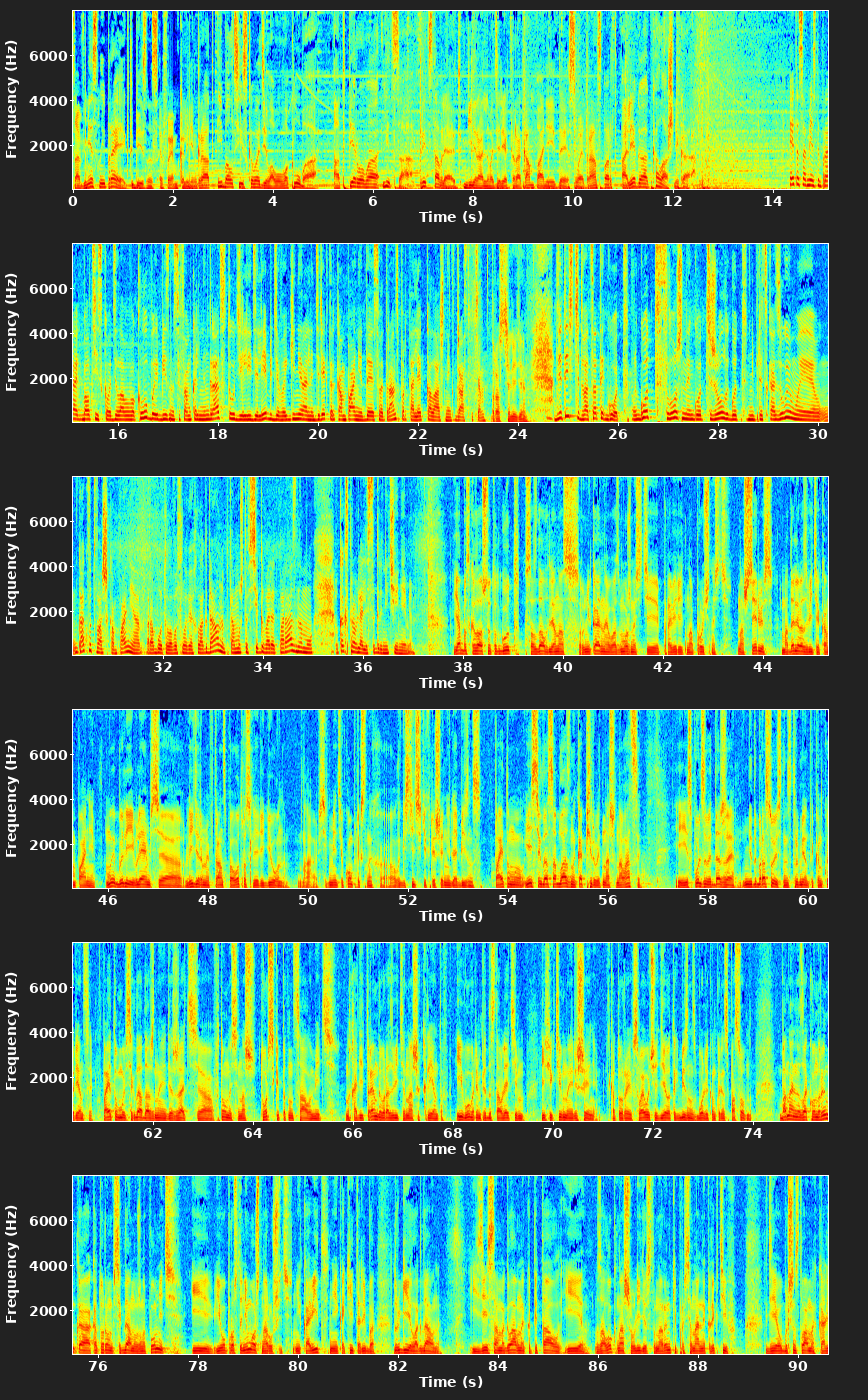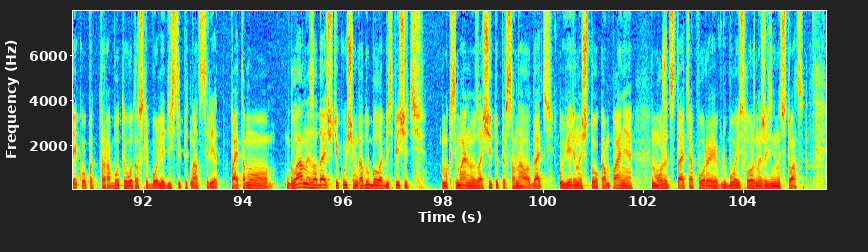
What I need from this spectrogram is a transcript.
Совместный проект «Бизнес FM Калининград» и Балтийского делового клуба от первого лица представляют генерального директора компании ДСВ «Транспорт» Олега Калашника. Это совместный проект Балтийского делового клуба и бизнес ФМ Калининград, студии Лидия Лебедева и генеральный директор компании ДСВ Транспорт Олег Калашник. Здравствуйте. Здравствуйте, Лидия. 2020 год. Год сложный, год тяжелый, год непредсказуемый. Как вот ваша компания работала в условиях локдауна? Потому что все говорят по-разному. Как справлялись с ограничениями? Я бы сказал, что этот год создал для нас уникальные возможности проверить на прочность наш сервис, модель развития компании. Мы были и являемся лидерами в транспортной региона в сегменте комплексных э, логистических решений для бизнеса. Поэтому есть всегда соблазн копировать наши инновации и использовать даже недобросовестные инструменты конкуренции. Поэтому мы всегда должны держать э, в тонусе наш творческий потенциал, уметь находить тренды в развитии наших клиентов и вовремя предоставлять им эффективные решения, которые, в свою очередь, делают их бизнес более конкурентоспособным. Банальный закон рынка, о котором всегда нужно помнить, и его просто не может нарушить ни ковид, ни какие-то либо другие локдауны. И здесь самый главный капитал и залог нашего лидерства на рынке – профессиональный коллектив, где у большинства моих коллег опыт работы в отрасли более 10-15 лет. Поэтому Главная задача в текущем году была обеспечить максимальную защиту персонала, дать уверенность, что компания может стать опорой в любой сложной жизненной ситуации.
